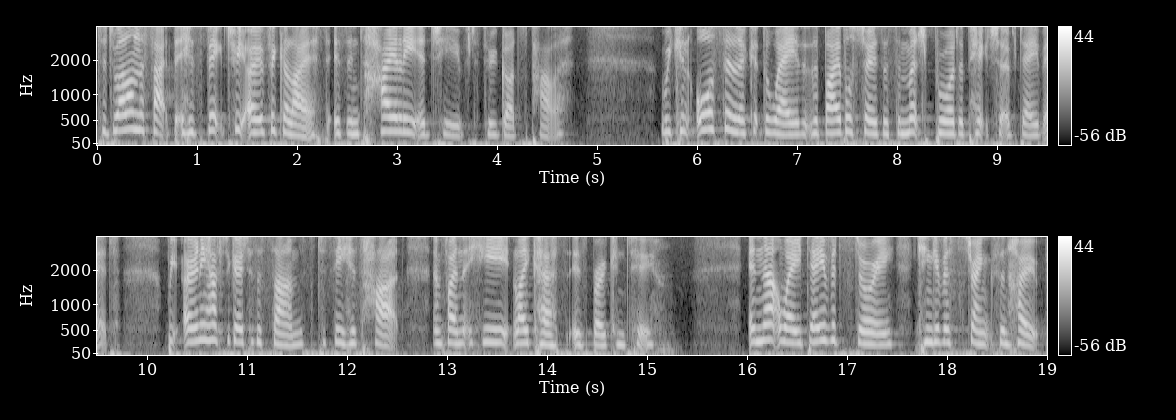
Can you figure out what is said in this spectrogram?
to dwell on the fact that his victory over Goliath is entirely achieved through God's power we can also look at the way that the Bible shows us a much broader picture of David. We only have to go to the Psalms to see his heart and find that he, like us, is broken too. In that way, David's story can give us strength and hope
